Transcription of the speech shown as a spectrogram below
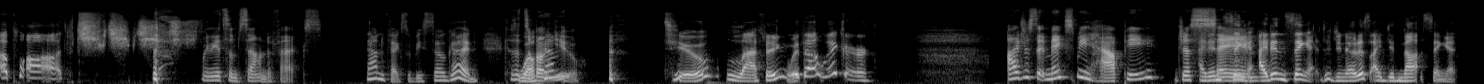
Applause. We need some sound effects Sound effects would be so good. because it's Welcome about you. To laughing without liquor. I just, it makes me happy just I didn't saying. sing it. I didn't sing it. Did you notice? I did not sing it.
